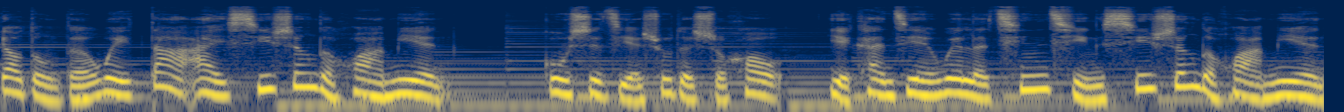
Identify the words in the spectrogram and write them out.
要懂得为大爱牺牲的画面。故事结束的时候，也看见为了亲情牺牲的画面。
